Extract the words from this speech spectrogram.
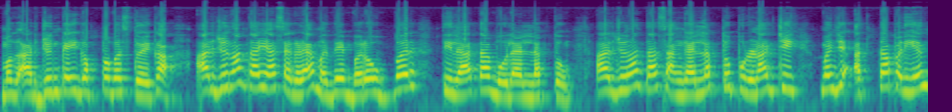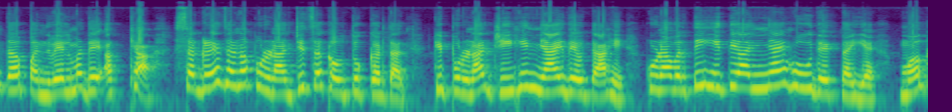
मग अर्जुन काही गप्प बसतोय का? अर्जुन आता या सगळ्यामध्ये बरोबर तिला आता बोलायला लागतो. अर्जुन आता सांगायला लागतो पूर्णाजी म्हणजे आत्तापर्यंत पनवेलमध्ये अख्ख्या सगळेजण पूर्णाजीचं कौतुक करतात की पूर्णाजी ही न्याय देवता आहे. कुणावरतीही ती अन्याय होऊ देत नाही आहे मग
